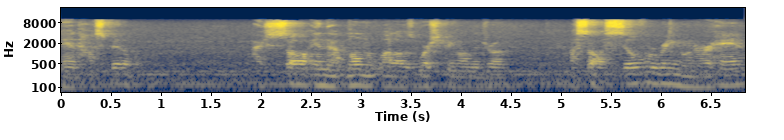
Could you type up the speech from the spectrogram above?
and hospitable. I saw in that moment while I was worshiping on the drum, I saw a silver ring on her hand,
